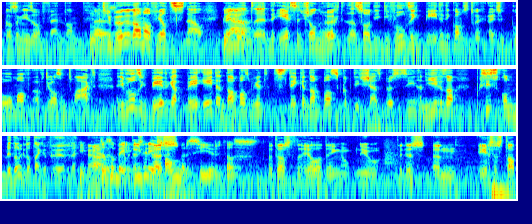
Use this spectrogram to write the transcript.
Ik was er niet zo'n fan van. Nee, het gebeurde ook allemaal veel te snel. Ik weet dat eh, de eerste John Hurt, dat zo, die, die voelde zich beter, die kwam terug uit zijn coma of, of die was ontwaakt. En die voelde zich beter, gaat mee eten en dan pas begint het te stikken en dan pas komt die chestbust zien. En hier is dat precies onmiddellijk dat dat gebeurde. Het is zo bij Ja, maar dat is- iedereen dat is- anders hier. Dat is... Dat is het hele ding opnieuw. Dit is een eerste stap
